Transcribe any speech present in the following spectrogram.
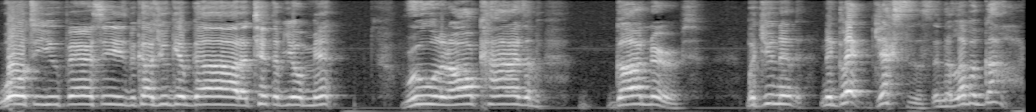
Woe to you, Pharisees, because you give God a tenth of your mint rue in all kinds of God nerves, but you ne- neglect justice and the love of God.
